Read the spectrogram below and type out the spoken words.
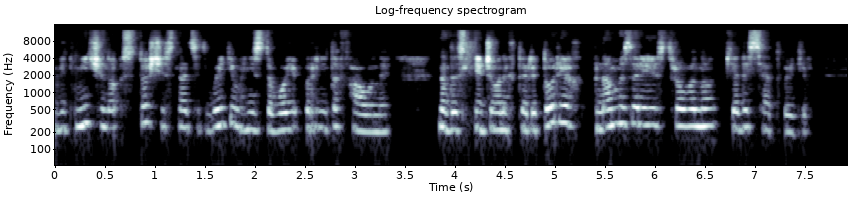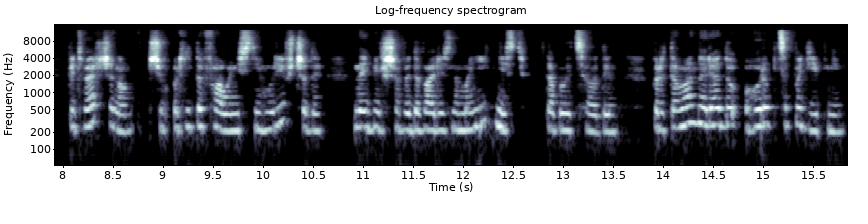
відмічено 116 видів гніздової орнітофауни. На досліджуваних територіях нами зареєстровано 50 видів. Підтверджено, що в орнітофауні Снігурівщини найбільша видова різноманітність, таблиця 1, притаманна ряду горобцеподібні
